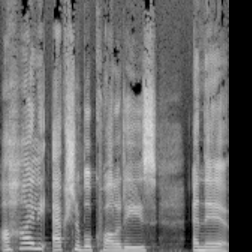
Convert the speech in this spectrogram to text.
are highly actionable qualities, and they're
